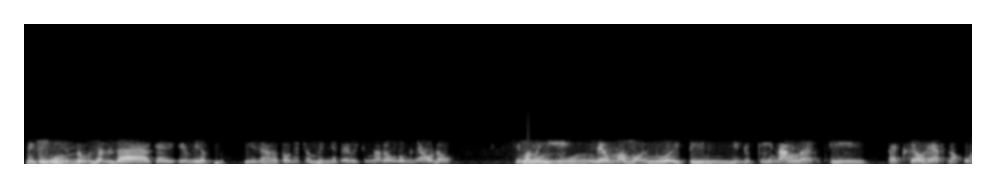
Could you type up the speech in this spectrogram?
mình thích Đúng mình rồi. sẽ tự nhận ra cái cái việc như thế nào là tốt nhất cho mình nhé tại vì chúng ta đâu giống nhau đâu nhưng mà Đúng mình rồi, nghĩ đúng rồi. nếu mà mọi người tìm những cái kỹ năng ấy thì sách self help nó cũng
